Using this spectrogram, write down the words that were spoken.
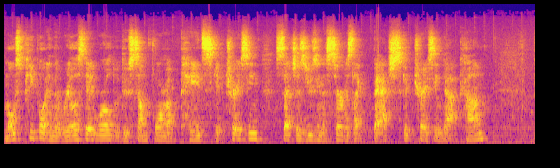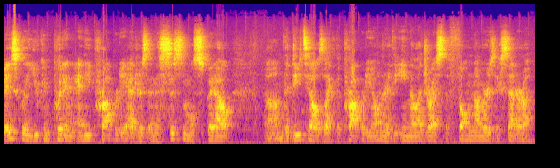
Most people in the real estate world would do some form of paid skip tracing, such as using a service like batchskiptracing.com basically you can put in any property address and the system will spit out um, the details like the property owner, the email address, the phone numbers, etc.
